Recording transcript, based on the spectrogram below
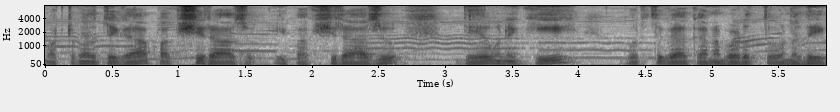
మొట్టమొదటిగా పక్షిరాజు. ఈ పక్షిరాజు దేవునికి గుర్తుగా కనబడుతున్నది.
